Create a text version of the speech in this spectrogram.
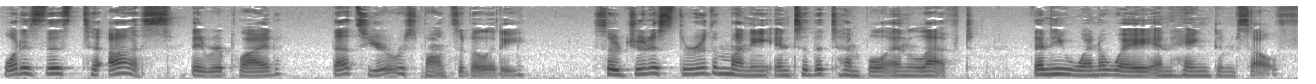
What is this to us? They replied. That's your responsibility. So Judas threw the money into the temple and left. Then he went away and hanged himself.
